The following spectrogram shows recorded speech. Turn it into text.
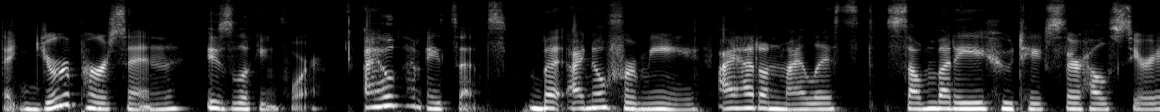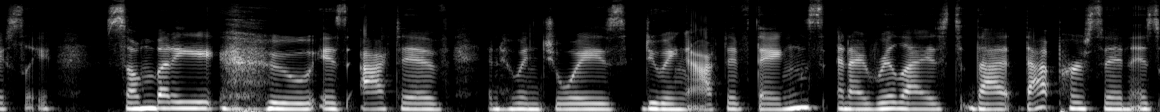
that your person is looking for. I hope that made sense. But I know for me, I had on my list somebody who takes their health seriously somebody who is active and who enjoys doing active things. And I realized that that person is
